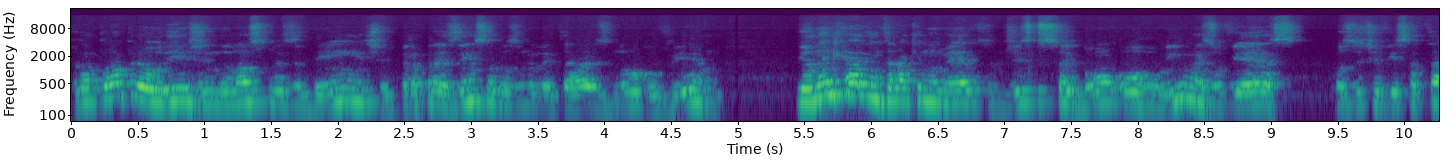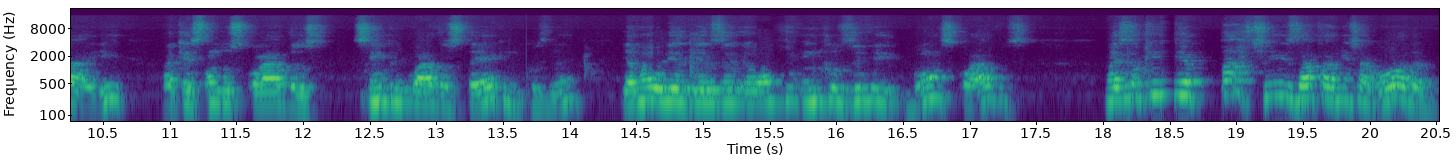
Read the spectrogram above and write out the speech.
Pela própria origem do nosso presidente, pela presença dos militares no governo. E eu nem quero entrar aqui no mérito disso se é bom ou ruim, mas o viés positivista está aí. A questão dos quadros, sempre quadros técnicos, né? E a maioria deles eu acho, inclusive, bons quadros. Mas eu queria partir exatamente agora,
